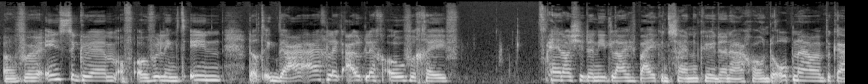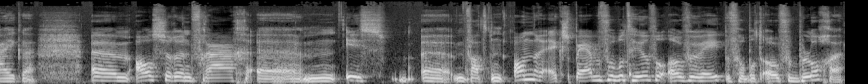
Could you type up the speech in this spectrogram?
over Instagram of over LinkedIn, dat ik daar eigenlijk uitleg over geef. En als je er niet live bij kunt zijn, dan kun je daarna gewoon de opname bekijken. Um, als er een vraag um, is uh, wat een andere expert bijvoorbeeld heel veel over weet, bijvoorbeeld over bloggen,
